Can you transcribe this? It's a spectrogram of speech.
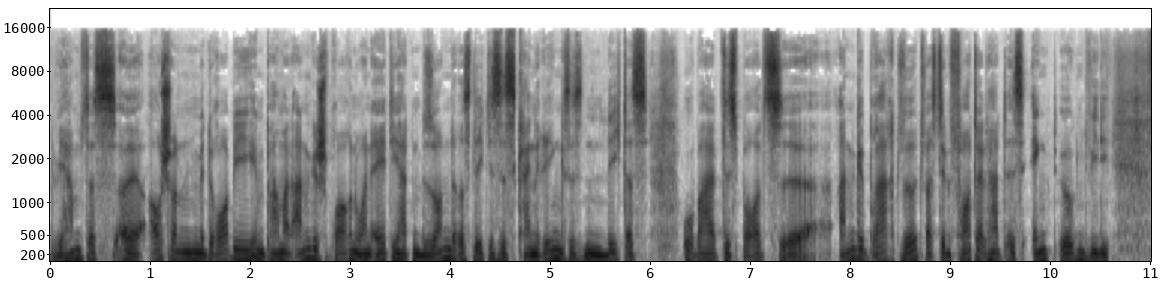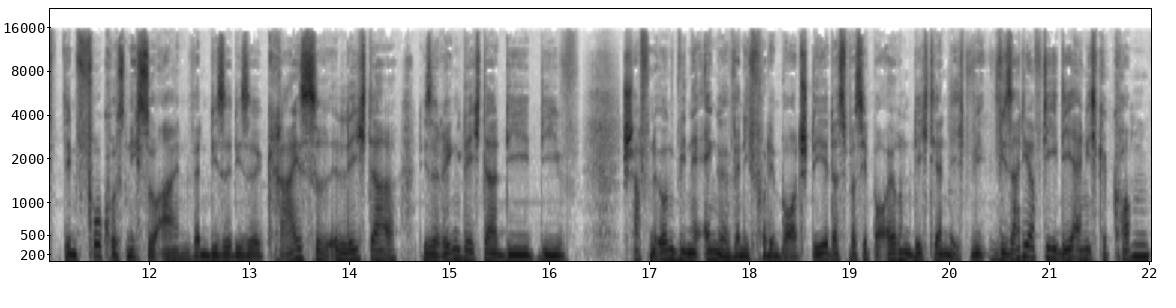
Wir haben das äh, auch schon mit Robbie ein paar Mal angesprochen. 180 hat ein besonderes Licht. Es ist kein Ring, es ist ein Licht, das oberhalb des Boards äh, angebracht wird. Was den Vorteil hat, es engt irgendwie die, den Fokus nicht so ein. Wenn diese, diese Kreislichter, diese Ringlichter, die, die schaffen irgendwie eine Enge, wenn ich vor dem Board stehe. Das passiert bei eurem Licht ja nicht. Wie, wie seid ihr auf die Idee eigentlich gekommen,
